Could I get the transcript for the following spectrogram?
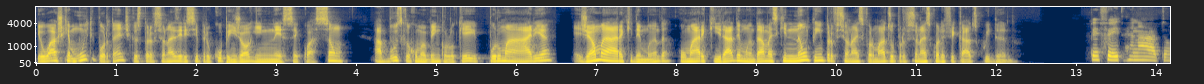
eu acho que é muito importante que os profissionais eles se preocupem, joguem nessa equação a busca, como eu bem coloquei, por uma área já é uma área que demanda, ou uma área que irá demandar, mas que não tem profissionais formados ou profissionais qualificados cuidando. Perfeito, Renato.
